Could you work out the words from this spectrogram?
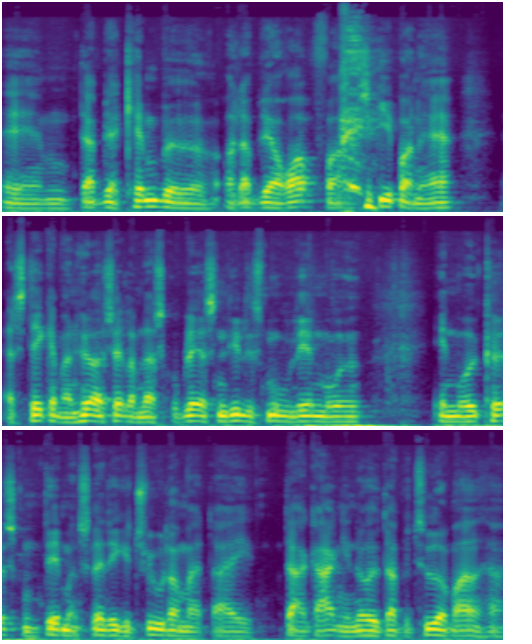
Øhm, der bliver kæmpet, og der bliver råbt fra skiberne af. Altså det kan man høre, selvom der skulle blæse en lille smule ind mod, ind mod kysten. Det er man slet ikke i tvivl om, at der er, der er gang i noget, der betyder meget her.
